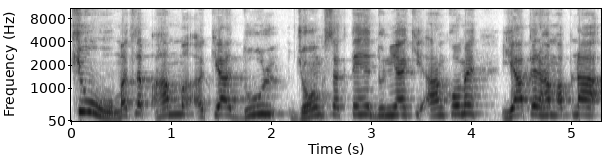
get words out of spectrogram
क्यों? मतलब हम क्या दूल झोंक सकते हैं दुनिया की आँखों में या फिर हम अपना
